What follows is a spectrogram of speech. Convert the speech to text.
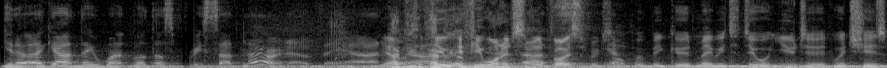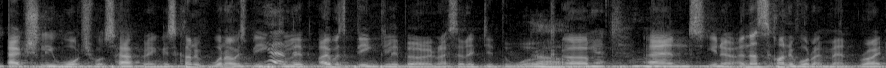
you know, again, they went with this preset narrative. And, yeah, if, you, if, you, wanted some advice, for example, yeah. it'd be good maybe to do what you did, which is actually watch what's happening. It's kind of when I was being yeah. glib, I was being glibber and I said I did the work. No. Um, yeah. And, you know, and that's kind of what I meant, right?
